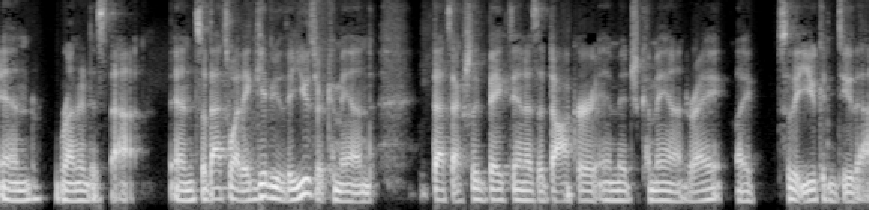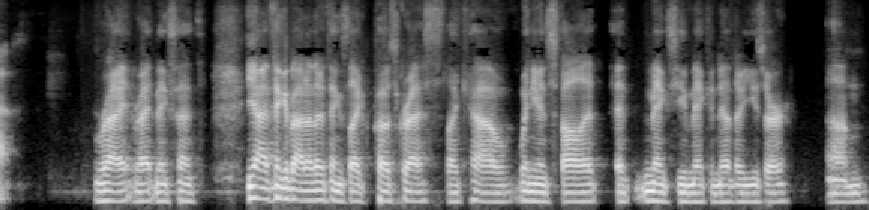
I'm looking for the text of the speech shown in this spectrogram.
and run it as that. And so that's why they give you the user command that's actually baked in as a Docker image command, right? Like so that you can do that. Right, right. Makes sense. Yeah, I think about other things like Postgres, like how when you install it, it makes you make another user. Um,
